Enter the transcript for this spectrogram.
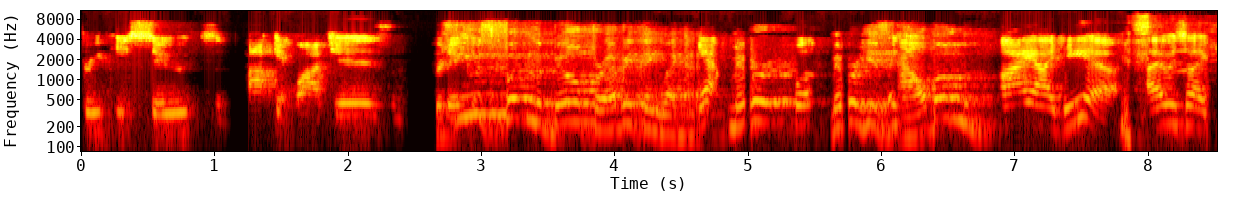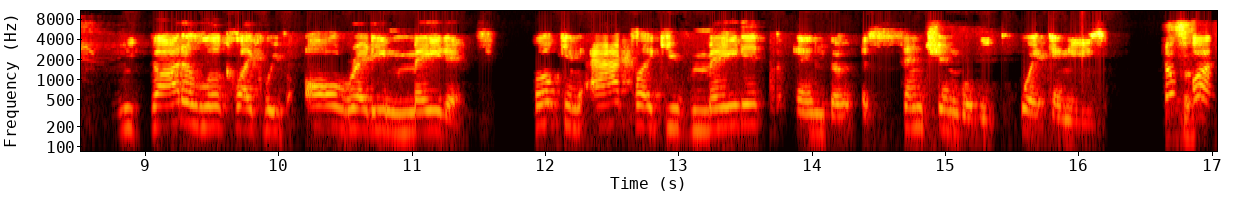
three-piece suits and pocket watches. And He ridiculous. was footing the bill for everything. Like, Yeah. remember, Well- remember his album? my idea. I was like, we got to look like we've already made it. Look and act like you've made it, and the ascension will be quick and easy. You know what?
